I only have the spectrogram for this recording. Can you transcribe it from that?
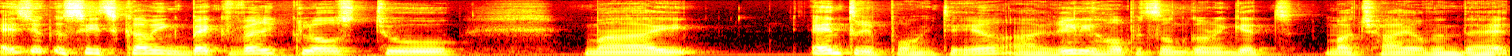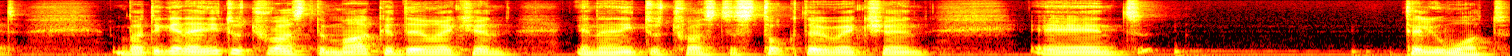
as you can see, it's coming back very close to my entry point here. I really hope it's not going to get much higher than that. But again, I need to trust the market direction and I need to trust the stock direction. And tell you what,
